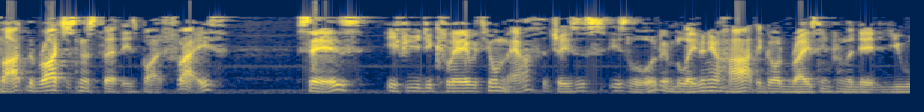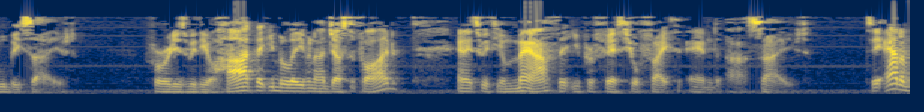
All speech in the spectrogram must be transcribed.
But the righteousness that is by faith says if you declare with your mouth that Jesus is Lord and believe in your heart that God raised him from the dead, you will be saved. For it is with your heart that you believe and are justified, and it's with your mouth that you profess your faith and are saved. See, out of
